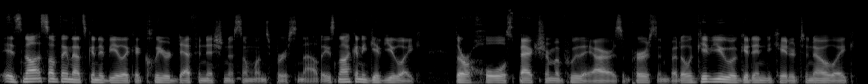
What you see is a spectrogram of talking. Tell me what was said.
it's not something that's going to be like a clear definition of someone's personality. It's not going to give you like their whole spectrum of who they are as a person, but it'll give you a good indicator to know like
